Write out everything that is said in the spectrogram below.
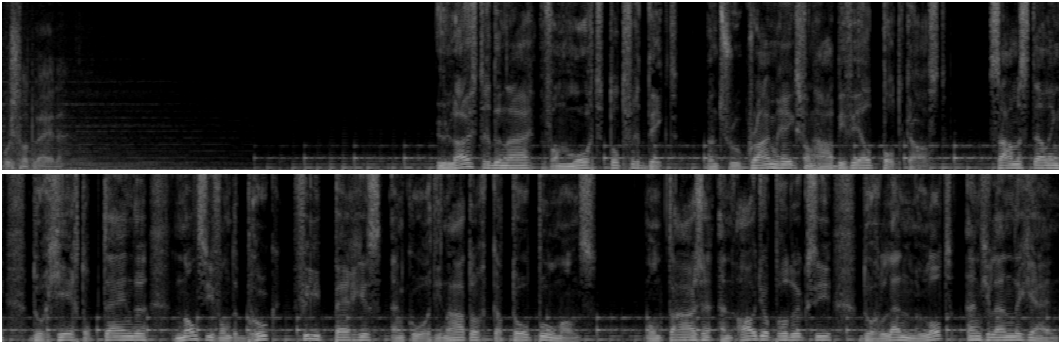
moest verdwijnen. U luisterde naar Van Moord tot Verdikt, een true crime reeks van HBVL Podcast. Samenstelling door Geert op Teinde, Nancy van de Broek, Filip Perges en coördinator Cato Poelmans. Montage en audioproductie door Len Melot en Glenn Legijn.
